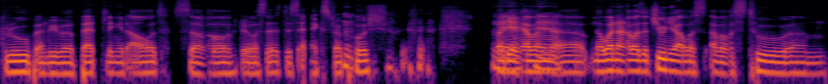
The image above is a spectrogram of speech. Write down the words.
group, and we were battling it out. So there was this, this extra Hmm. push. but yeah, Yeah, when yeah. uh, no, when I was a junior, I was I was too um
